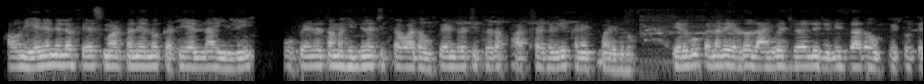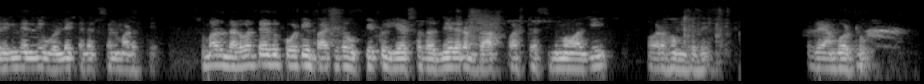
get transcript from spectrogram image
ಅವನು ಏನೇನೆಲ್ಲ ಫೇಸ್ ಮಾಡ್ತಾನೆ ಅನ್ನೋ ಕಥೆಯನ್ನ ಇಲ್ಲಿ ಉಪೇಂದ್ರ ತಮ್ಮ ಹಿಂದಿನ ಚಿತ್ರವಾದ ಉಪೇಂದ್ರ ಚಿತ್ರದ ಪಾತ್ರಗಳಿಗೆ ಕನೆಕ್ಟ್ ಮಾಡಿದರು. ತೆಲುಗು, ಕನ್ನಡ ಎರಡು ಲ್ಯಾಂಗ್ವೇಜ್ಗಳಲ್ಲಿ ರಿಲೀಸ್ ಆದ ಉಪ್ಪಿಟ್ಟು ತೆಲುಗಿನಲ್ಲಿ ಒಳ್ಳೆ ಕಲೆಕ್ಷನ್ ಮಾಡುತ್ತೆ. ಸುಮಾರು ನಲವತ್ತೈದು ಕೋಟಿ ಬಾಚಿದ ಉಪ್ಪಿಟ್ಟು ಎರಡು ಸಾವಿರದ ಹದಿನೈದರ ಬ್ಲಾಕ್ ಬಾಸ್ಟರ್ ಸಿನಿಮಾವಾಗಿ ಹೊರಹೊಮ್ಮುತ್ತದೆ. Rambo two.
